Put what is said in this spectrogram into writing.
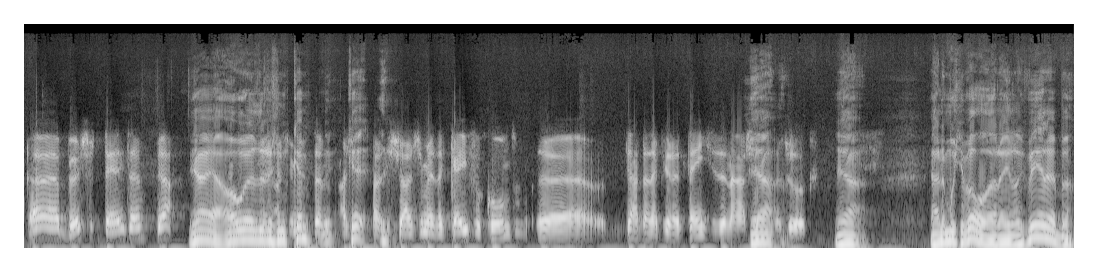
Eh, bussen, tenten, ja. Ja, ja, oh, eh, er is Als een je, met camp... een, als, je, als, je, als je met een kever komt, eh, ja, dan heb je een tentje ernaast Ja. natuurlijk. Ja. Ja, dan moet je wel eh, redelijk weer hebben.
